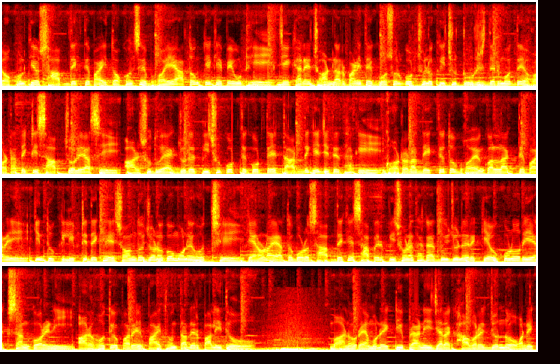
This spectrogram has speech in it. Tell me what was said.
যখন কেউ সাপ দেখতে পায়, তখন সে ভয়ে আতঙ্কে কেঁপে ওঠে। যেখানে ঝর্ণার পানিতে গোসল করছিল কিছু ট্যুরিস্টদের মধ্যে, হঠাৎ একটি সাপ চলে আসে আর শুধু একজনের পিছু করতে করতে তার দিকে যেতে থাকে। ঘটনা দেখতে তো ভয়ঙ্কর লাগতে পারে, কিন্তু ক্লিপটি দেখে সন্দেহজনকও মনে হচ্ছে। কেননা এত বড় সাপ দেখে সাপের পিছনে থাকা দুইজনের কেউ কোনো রিয়াকশন করেনি, আর হতেও পারে পাইথন তাদের পালিত। বানর এমন একটি প্রাণী যারা খাবারের জন্য অনেক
